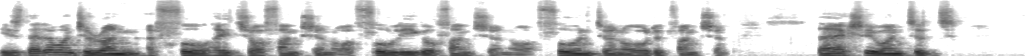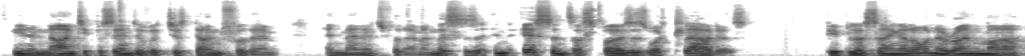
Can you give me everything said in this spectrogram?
is they don't want to run a full HR function or a full legal function or a full internal audit function. They actually want it, you know, 90% of it just done for them and managed for them. And this is, in essence, I suppose, is what cloud is. People are saying, I don't want to run my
